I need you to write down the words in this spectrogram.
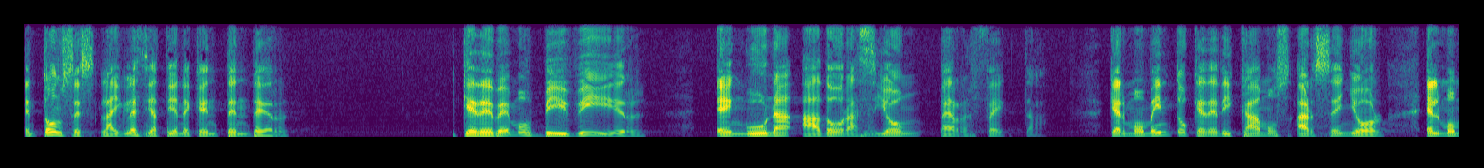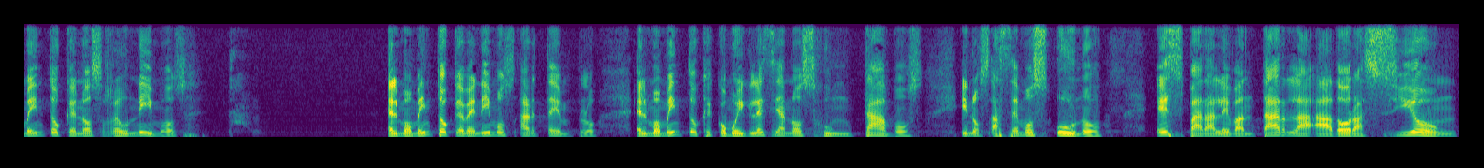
Entonces la iglesia tiene que entender que debemos vivir en una adoración perfecta. Que el momento que dedicamos al Señor, el momento que nos reunimos, el momento que venimos al templo, el momento que como iglesia nos juntamos y nos hacemos uno, es para levantar la adoración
